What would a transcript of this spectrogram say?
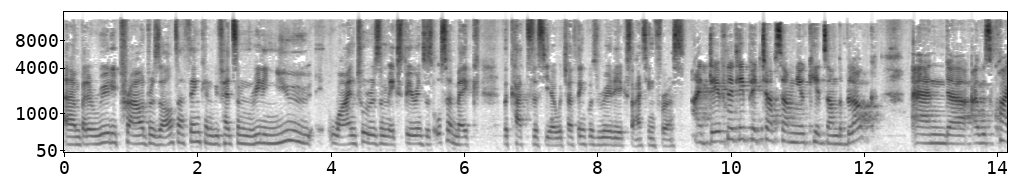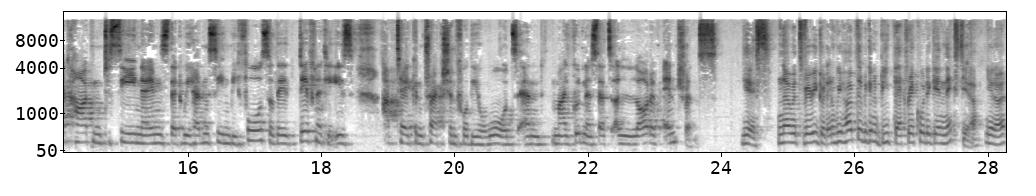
um, but a really proud result, I think. And we've had some really new wine tourism experiences also make the cut this year, which I think was really exciting for us. I definitely picked up some new kids on the block. And uh, I was quite heartened to see names that we hadn't seen before. So there definitely is uptake and traction for the awards. And my goodness, that's a lot of entrants. Yes, no, it's very good. And we hope that we're going to beat that record again next year. You know,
